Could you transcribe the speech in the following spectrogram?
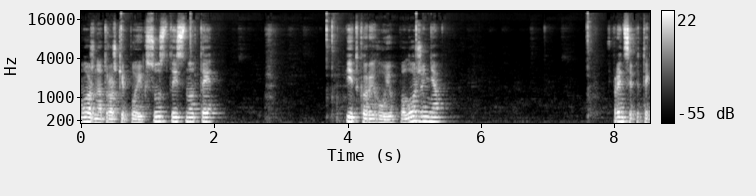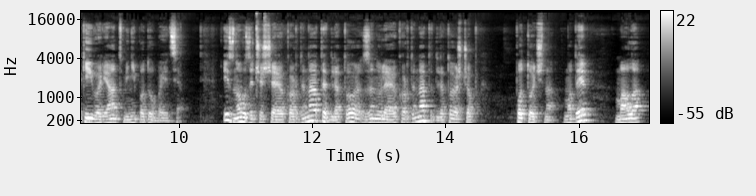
можна трошки по X стиснути, підкоригую положення. В принципі, такий варіант мені подобається. І знову зачищаю координати для того, зануляю координати для того, щоб поточна модель мала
